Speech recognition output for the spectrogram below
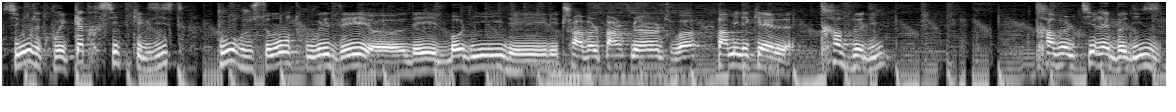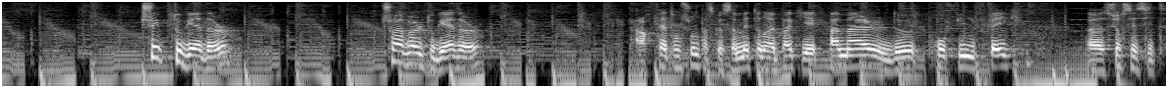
Sinon, j'ai trouvé quatre sites qui existent pour justement trouver des, euh, des body, des, travel partners, tu vois, parmi lesquels TravBuddy, Travel-Buddies, Trip Together, Travel Together. Alors fais attention parce que ça m'étonnerait pas qu'il y ait pas mal de profils fake euh, sur ces sites,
